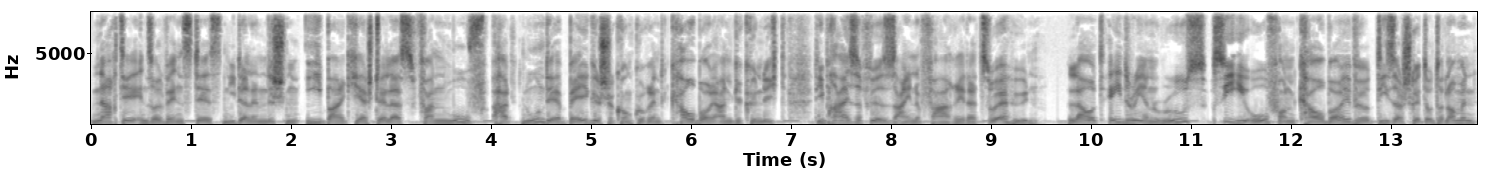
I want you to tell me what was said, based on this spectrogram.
Nach der Insolvenz des niederländischen E-Bike-Herstellers Van Move hat nun der belgische Konkurrent Cowboy angekündigt, die Preise für seine Fahrräder zu erhöhen. Laut Adrian Roos, CEO von Cowboy, wird dieser Schritt unternommen,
